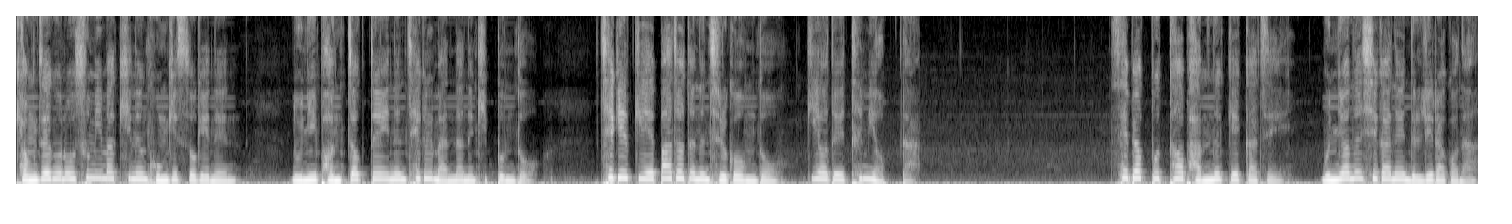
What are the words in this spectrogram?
경쟁으로 숨이 막히는 공기 속에는 눈이 번쩍 뜨이는 책을 만나는 기쁨도 책 읽기에 빠져드는 즐거움도 끼어들 틈이 없다. 새벽부터 밤늦게까지 문 여는 시간을 늘리라거나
